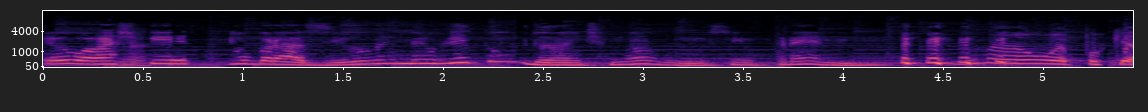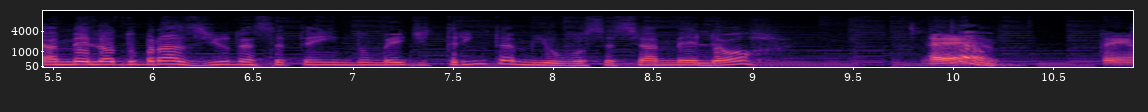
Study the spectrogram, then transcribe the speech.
Eu acho Né? que no Brasil é meio redundante, não, assim, o prêmio. Não, é porque a melhor do Brasil, né? Você tem no meio de 30 mil, você ser a melhor. É, Não. tem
